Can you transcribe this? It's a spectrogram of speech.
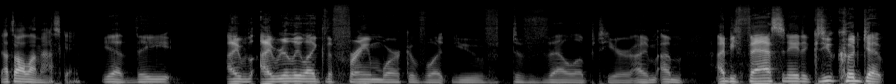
That's all I'm asking. Yeah, the I I really like the framework of what you've developed here. I'm I'm I'd be fascinated because you could get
